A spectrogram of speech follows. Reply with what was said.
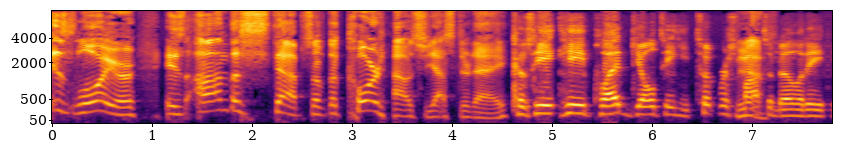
his lawyer is on the steps of the courthouse yesterday. Because he, he pled guilty. He took responsibility.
